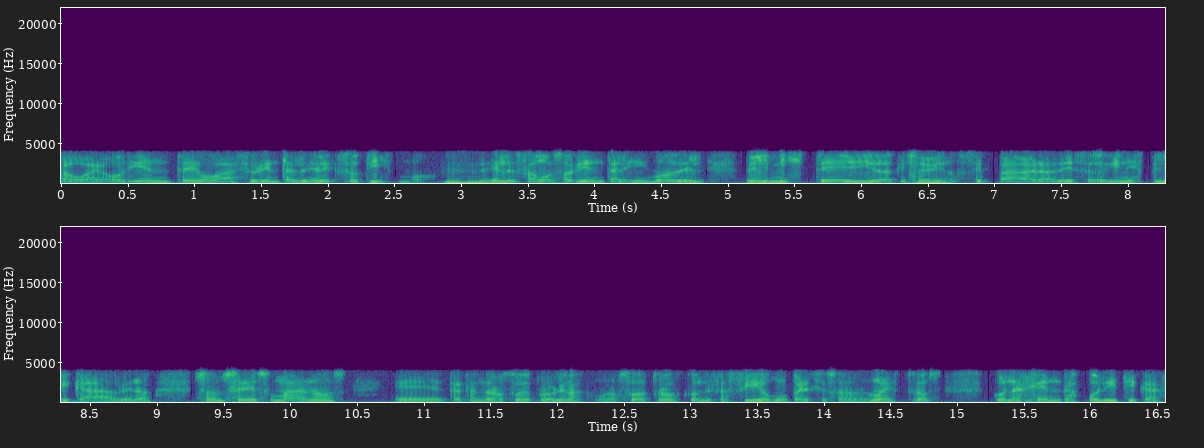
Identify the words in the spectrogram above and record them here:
o a Oriente o a Asia Oriental desde el exotismo, desde el famoso orientalismo del, del misterio, de aquello que nos separa, de eso inexplicable, ¿no? Son seres humanos eh, tratando de resolver problemas como nosotros, con desafíos muy parecidos a los nuestros, con agendas políticas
